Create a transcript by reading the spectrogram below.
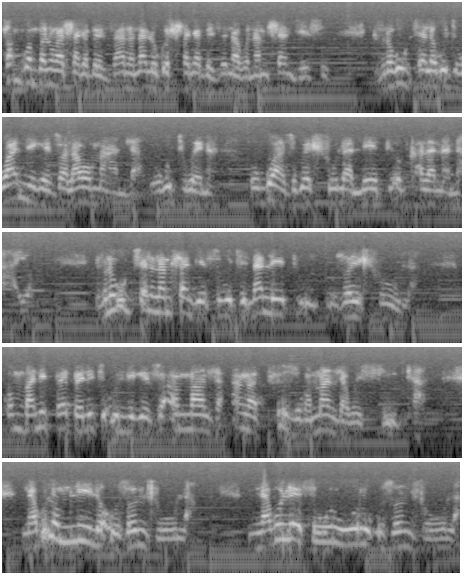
phambi kwambana ungahlangabezana nalokhu esihlangabezanako namhlanje ngifuna ukukutshela ukuthi wanikezwa lawo mandla wokuthi wena ukwazi ukwehlula lephi obuqalana nayo. Ngifuna ukukutshela namhlanje ukuthi nalephi uzoyihlula ngombani ibhayibheli lithi unikezwe amandla angaphezu kwamandla wesitha. Nakulo mlilo uzondlula. Nakulesi wuruwuru uzondlula.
